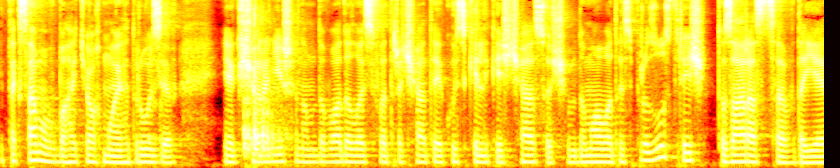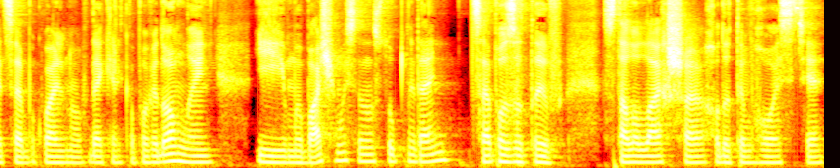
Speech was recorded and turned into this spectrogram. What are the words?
і так само в багатьох моїх друзів. Якщо раніше нам доводилось витрачати якусь кількість часу, щоб домовитись про зустріч, то зараз це вдається буквально в декілька повідомлень, і ми бачимося наступний день. Це позитив, стало легше ходити в гості,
